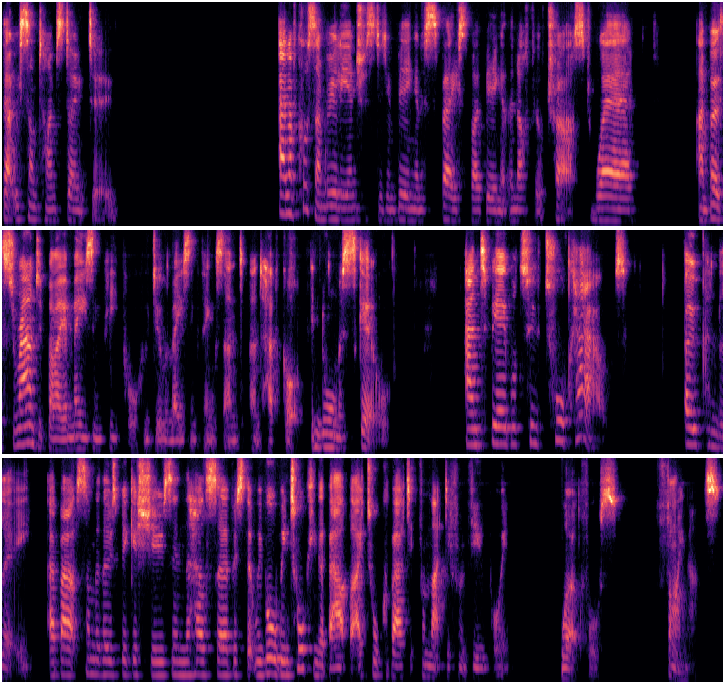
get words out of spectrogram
that we sometimes don't do. And of course, I'm really interested in being in a space by being at the Nuffield Trust where I'm both surrounded by amazing people who do amazing things and, and have got enormous skill, and to be able to talk out openly about some of those big issues in the health service that we've all been talking about, but I talk about it from that different viewpoint workforce, finance,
